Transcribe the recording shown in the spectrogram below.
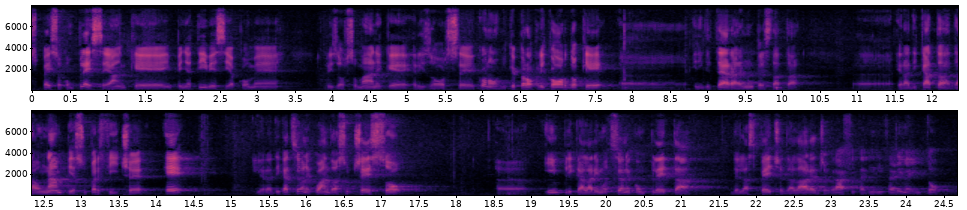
spesso complesse, anche impegnative sia come risorse umane che risorse economiche, però ricordo che eh, in Inghilterra la nutria è stata eh, eradicata da un'ampia superficie e l'eradicazione quando ha successo eh, implica la rimozione completa della specie dall'area geografica di riferimento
